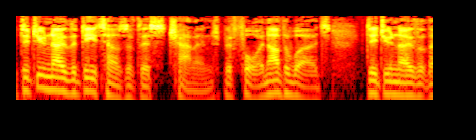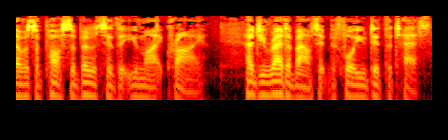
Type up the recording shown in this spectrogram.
did you know the details of this challenge before? In other words, did you know that there was a possibility that you might cry? Had you read about it before you did the test?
